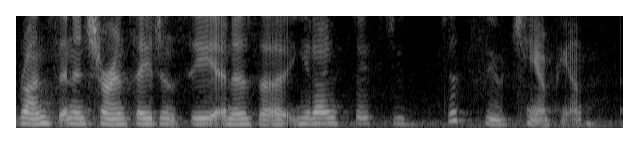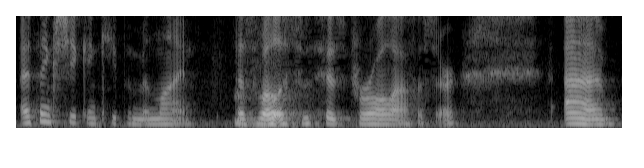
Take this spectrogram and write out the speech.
runs an insurance agency and is a United States Jiu-Jitsu champion. I think she can keep him in line, as well as with his parole officer. Um,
